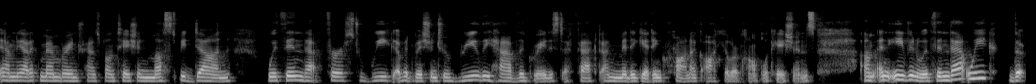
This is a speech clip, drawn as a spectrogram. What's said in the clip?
amniotic membrane transplantation must be done within that first week of admission to really have the greatest effect on mitigating chronic ocular complications. Um, and even within that week, the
